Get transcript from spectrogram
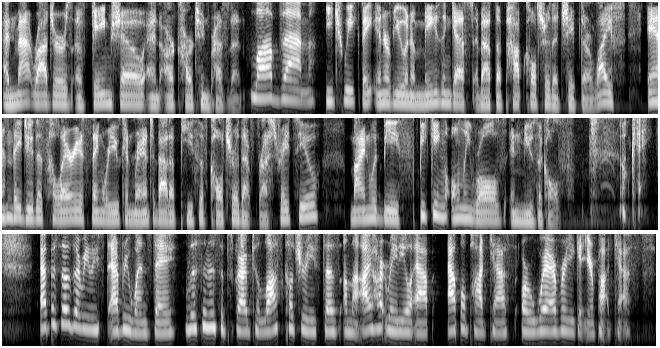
and Matt Rogers of Game Show and Our Cartoon President. Love them. Each week, they interview an amazing guest about the pop culture that shaped their life, and they do this hilarious thing where you can rant about a piece of culture that frustrates you. Mine would be speaking only roles in musicals. okay. Episodes are released every Wednesday. Listen and subscribe to Las Culturistas on the iHeartRadio app, Apple Podcasts, or wherever you get your podcasts.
